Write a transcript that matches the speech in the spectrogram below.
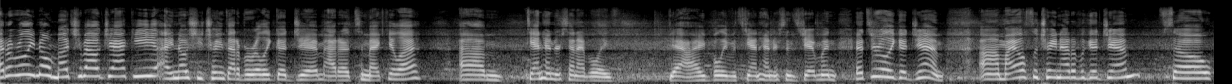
I don't really know much about Jackie. I know she trains out of a really good gym out of Temecula. Um, Dan Henderson, I believe. Yeah, I believe it's Dan Henderson's gym, and it's a really good gym. Um, I also train out of a good gym, so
